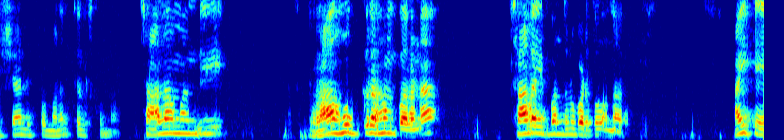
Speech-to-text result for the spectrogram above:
విషయాన్ని ఇప్పుడు మనం తెలుసుకుందాం. చాలా మంది రాహుగ్రహం వలన చాలా ఇబ్బందులు పడుతూ ఉన్నారు. అయితే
